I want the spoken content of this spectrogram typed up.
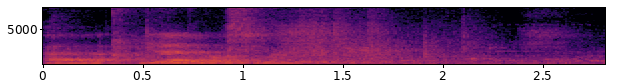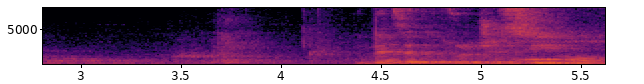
Eh, direi la prossima. Versetto successivo,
